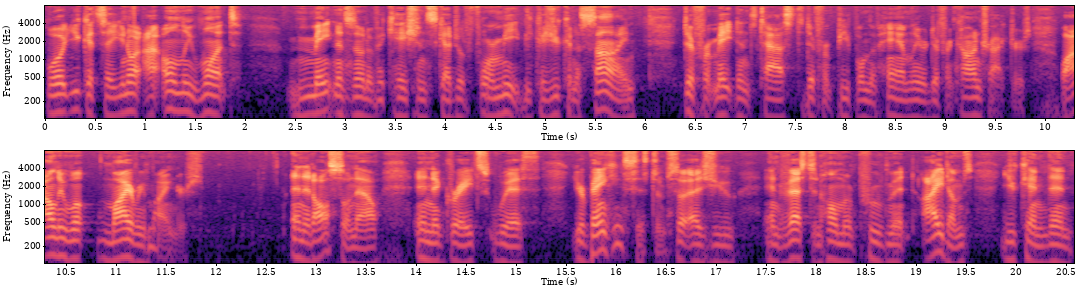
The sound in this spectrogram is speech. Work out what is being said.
Well, you could say, you know what, I only want maintenance notifications scheduled for me because you can assign different maintenance tasks to different people in the family or different contractors. Well, I only want my reminders. And it also now integrates with your banking system. So as you invest in home improvement items, you can then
